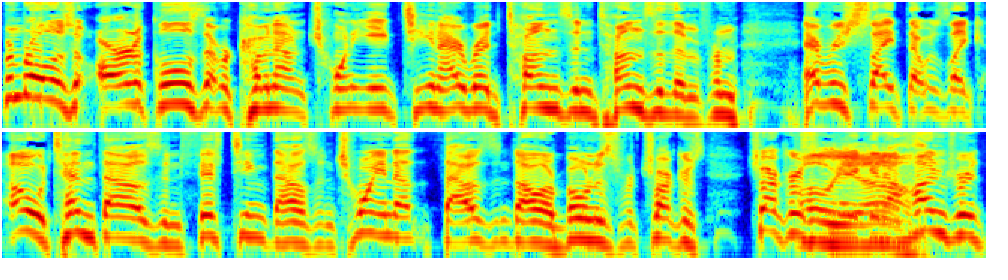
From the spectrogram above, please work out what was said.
Remember all those articles that were coming out in 2018? I read tons and tons of them from every site that was like, oh, $10,000, $15,000, $20,000 bonus for truckers. Truckers Oh, are making yeah. $100,000,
